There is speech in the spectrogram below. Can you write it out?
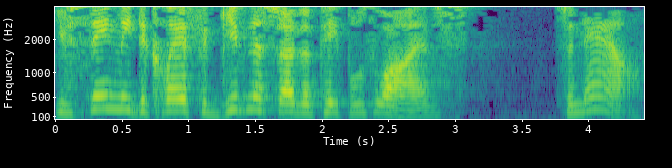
You've seen me declare forgiveness over people's lives. So now,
